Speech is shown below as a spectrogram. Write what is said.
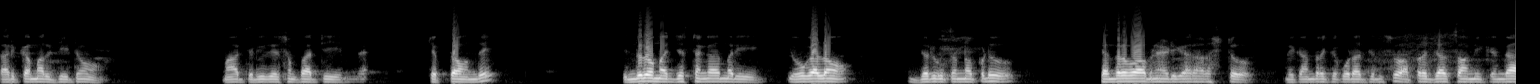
కార్యక్రమాలు చేయటం మా తెలుగుదేశం పార్టీ చెప్తా ఉంది. ఇందులో మధ్యస్థంగా మరి యువగళం జరుగుతున్నప్పుడు చంద్రబాబు నాయుడు గారి అరెస్టు మీకు అందరికీ కూడా తెలుసు. అప్రజాస్వామికంగా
